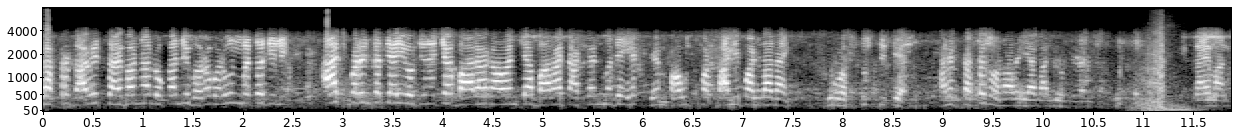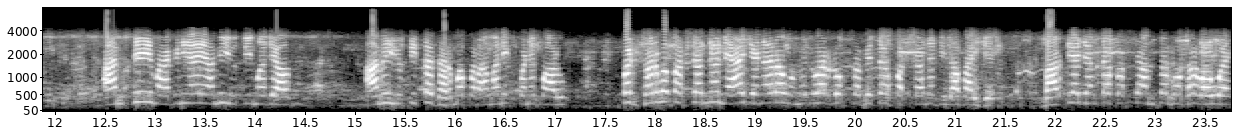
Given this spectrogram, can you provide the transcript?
डॉक्टर जावेद साहेबांना लोकांनी भरभरून मतं दिली. आजपर्यंत त्या योजनेच्या बारा गावांच्या बारा टाक्यांमध्ये एक थेंब पाऊस पाणी पडला नाही. ही वस्तुस्थिती आहे. आणि तसंच होणार आहे या गाव योजनांचं. काय मागणी आमची मागणी आहे आम्ही युतीमध्ये आहोत. आम्ही युतीचा धर्म प्रामाणिकपणे पाळू. पण सर्व पक्षांना न्याय देणारा उमेदवार लोकसभेच्या पक्षाने दिला पाहिजे. भारतीय जनता पक्ष आमचा मोठा भाऊ आहे.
